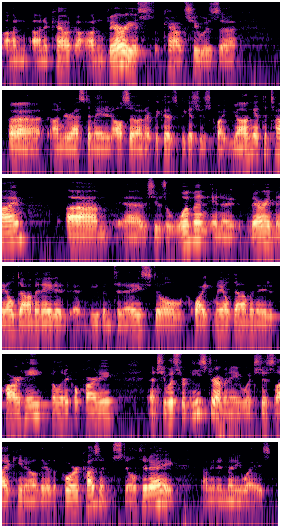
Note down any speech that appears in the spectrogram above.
on on account on various accounts, she was. underestimated also on it because because she was quite young at the time, um, uh, she was a woman in a very male dominated and even today still quite male dominated party, political party. And she was from East Germany, which is like, you know, they're the poor cousins still today. I mean, in many ways.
